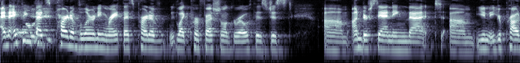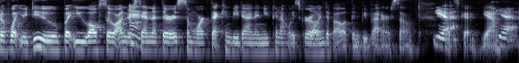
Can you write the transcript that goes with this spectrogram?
and I think that's part of learning, right? That's part of like professional growth is just um, understanding that um, you know you're proud of what you do, but you also mm. understand mm. that there is some work that can be done, and you can always grow yeah. and develop and be better. So yeah, that's good. Yeah, yeah,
